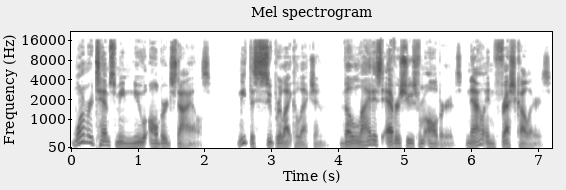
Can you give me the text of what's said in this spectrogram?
Warmer temps mean new Allbirds styles. Meet the Superlight Collection, the lightest ever shoes from Allbirds, now in fresh colors.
